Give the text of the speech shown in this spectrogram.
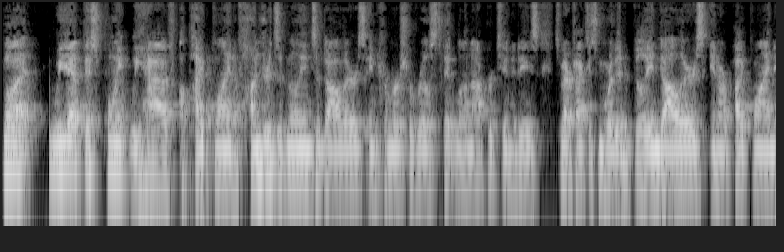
But we, at this point, we have a pipeline of hundreds of millions of dollars in commercial real estate loan opportunities. As a matter of fact, it's more than a billion dollars in our pipeline.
